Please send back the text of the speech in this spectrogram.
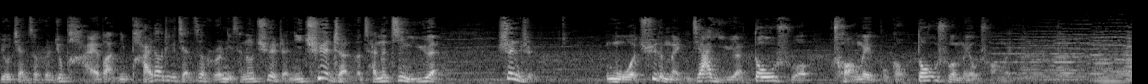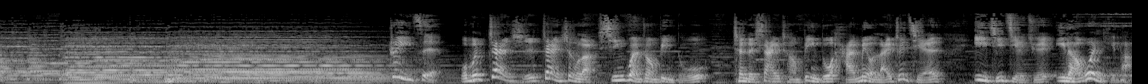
有检测盒你就排吧，你排到这个检测盒你才能确诊，你确诊了才能进医院。甚至我去的每一家医院都说床位不够，都说没有床位。这一次我们暂时战胜了新冠状病毒，趁着下一场病毒还没有来之前，一起解决医疗问题吧。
